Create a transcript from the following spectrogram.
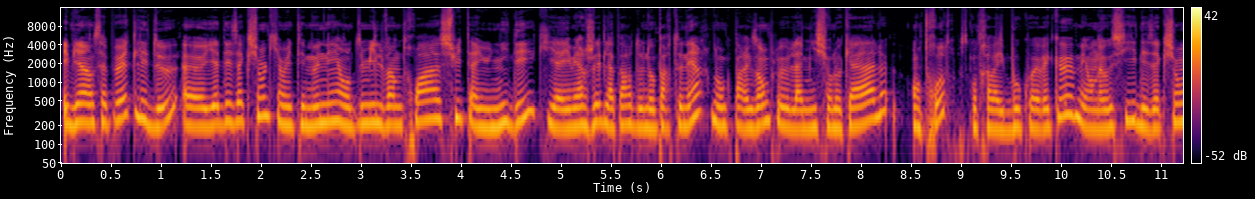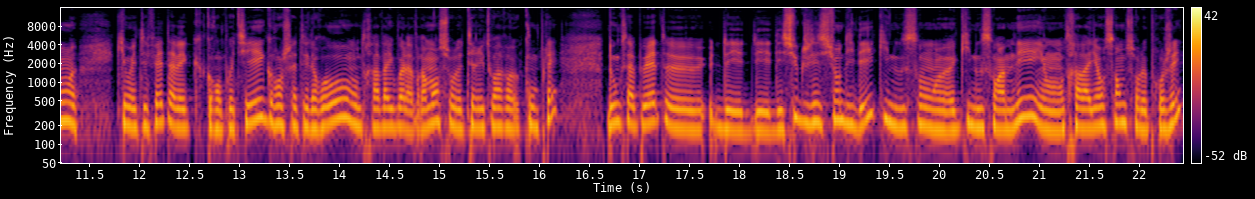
Eh bien, ça peut être les deux. Euh, Il y a des actions qui ont été menées en 2023 suite à une idée qui a émergé de la part de nos partenaires. Donc, par exemple, la mission locale, entre autres, parce qu'on travaille beaucoup avec eux, mais on a aussi des actions qui ont été faites avec Grand Poitiers, Grand Châtellerault. On travaille voilà, vraiment sur le territoire euh, complet. Donc, ça peut être des, des- suggestions d'idées qui, nous sont, qui nous sont amenées et on travaille ensemble sur le projet.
